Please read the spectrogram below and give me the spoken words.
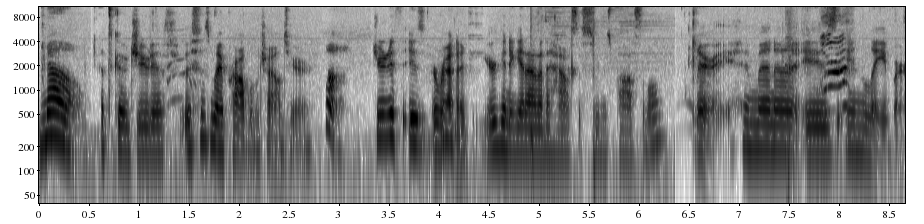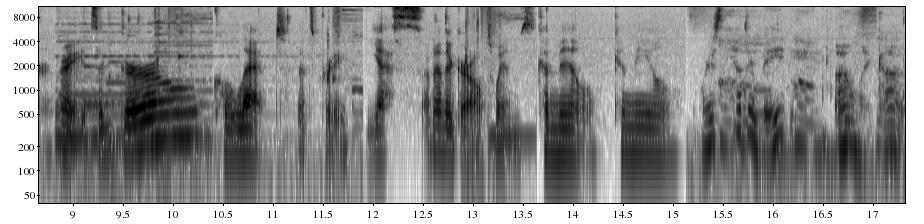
No. Let's go, Judith. This is my problem child here. Huh. Judith is erratic. You're gonna get out of the house as soon as possible. All right, Jimena is in labor. All right, it's a girl, Colette. That's pretty. Yes, another girl, twins. Camille, Camille. Where's the other baby? Oh my god,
